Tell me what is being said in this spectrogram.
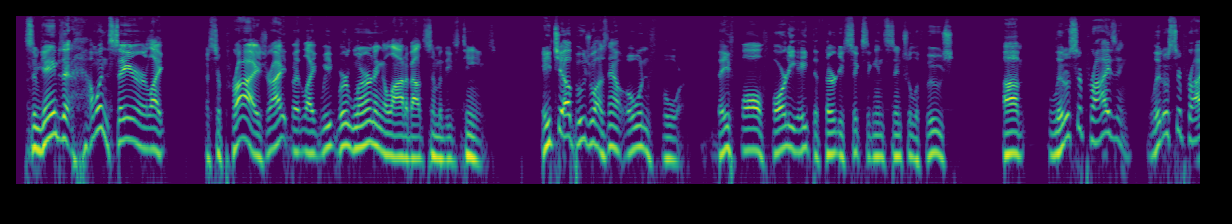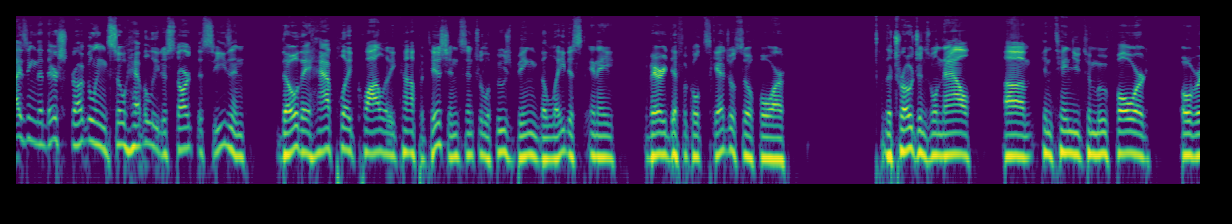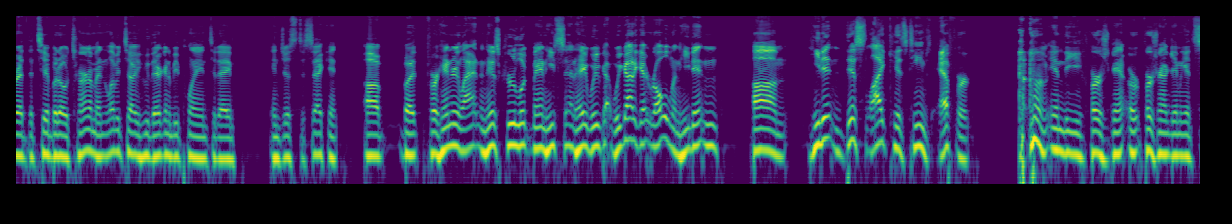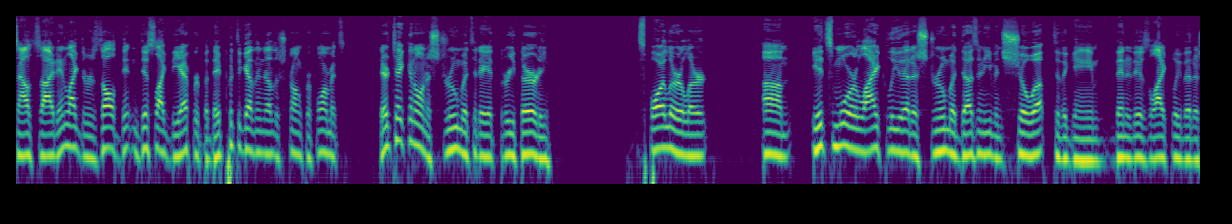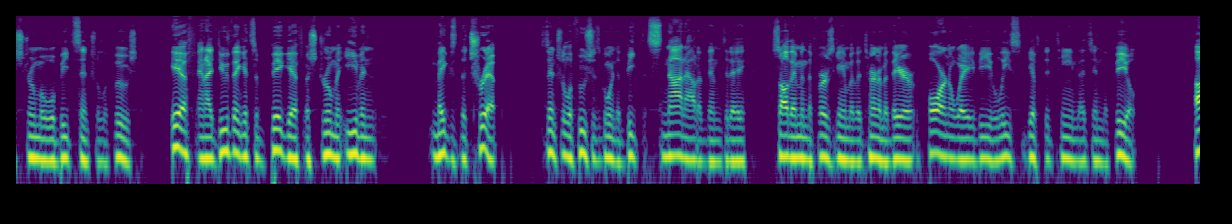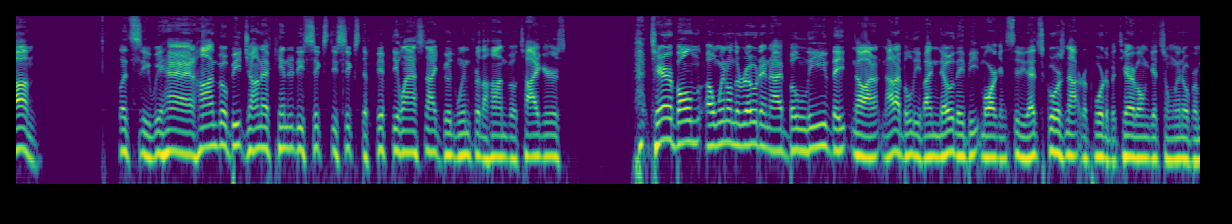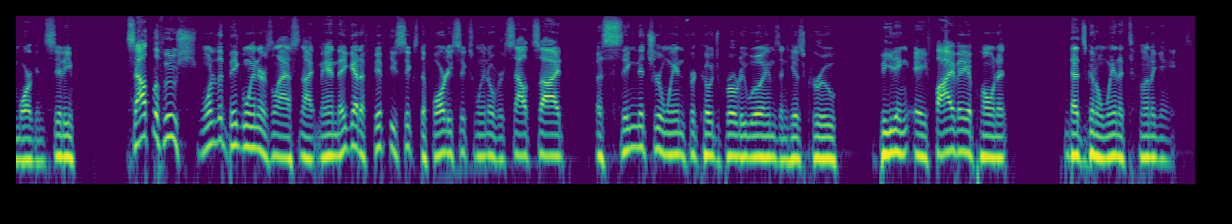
some games that I wouldn't say are like a surprise, right? But like we we're learning a lot about some of these teams. HL Bourgeois is now 0 4. They fall 48 to 36 against Central Lafourche. Um, little surprising, little surprising that they're struggling so heavily to start the season though they have played quality competition, Central Lafourche being the latest in a very difficult schedule so far, the Trojans will now um, continue to move forward over at the Thibodaux tournament. Let me tell you who they're going to be playing today in just a second. Uh, but for Henry Latin and his crew, look, man, he said, "Hey, we've got we got to get rolling." He didn't um, he didn't dislike his team's effort in the first game or first round game against Southside. Didn't like the result, didn't dislike the effort, but they put together another strong performance. They're taking on Istrouma today at 3:30. Spoiler alert: um, it's more likely that Istrouma doesn't even show up to the game than it is likely that Istrouma will beat Central Lafourche. If, and I do think it's a big if, Istrouma even makes the trip, Central Lafourche is going to beat the snot out of them today. Saw them in the first game of the tournament. They're far and away the least gifted team that's in the field. Um, let's see. We had Hahnville beat John F. Kennedy 66 to 50 last night. Good win for the Hahnville Tigers. Terrebonne uh, went on the road, and I believe they no, not I believe I know they beat Morgan City. That score is not reported, but Terrebonne gets a win over Morgan City. South Lafourche, one of the big winners last night, man. They got a 56 to 46 win over Southside, a signature win for Coach Brody Williams and his crew, beating a 5A opponent that's going to win a ton of games.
